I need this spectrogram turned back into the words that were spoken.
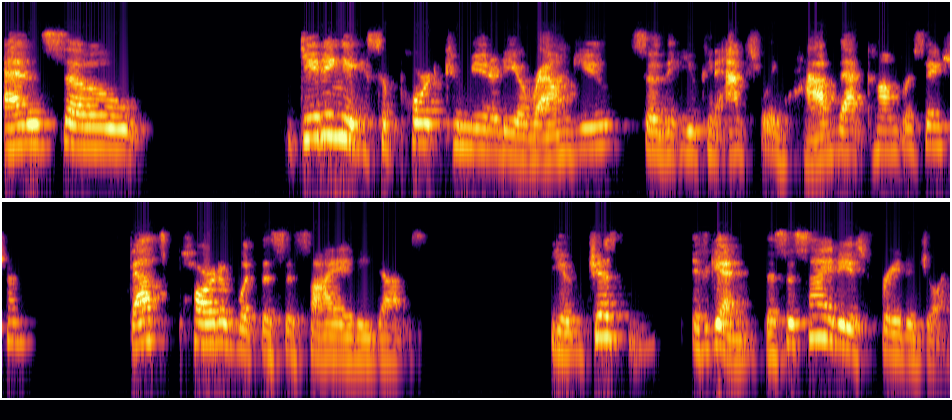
And so getting a support community around you so that you can actually have that conversation that's part of what the society does. You know, just again, the society is free to join.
